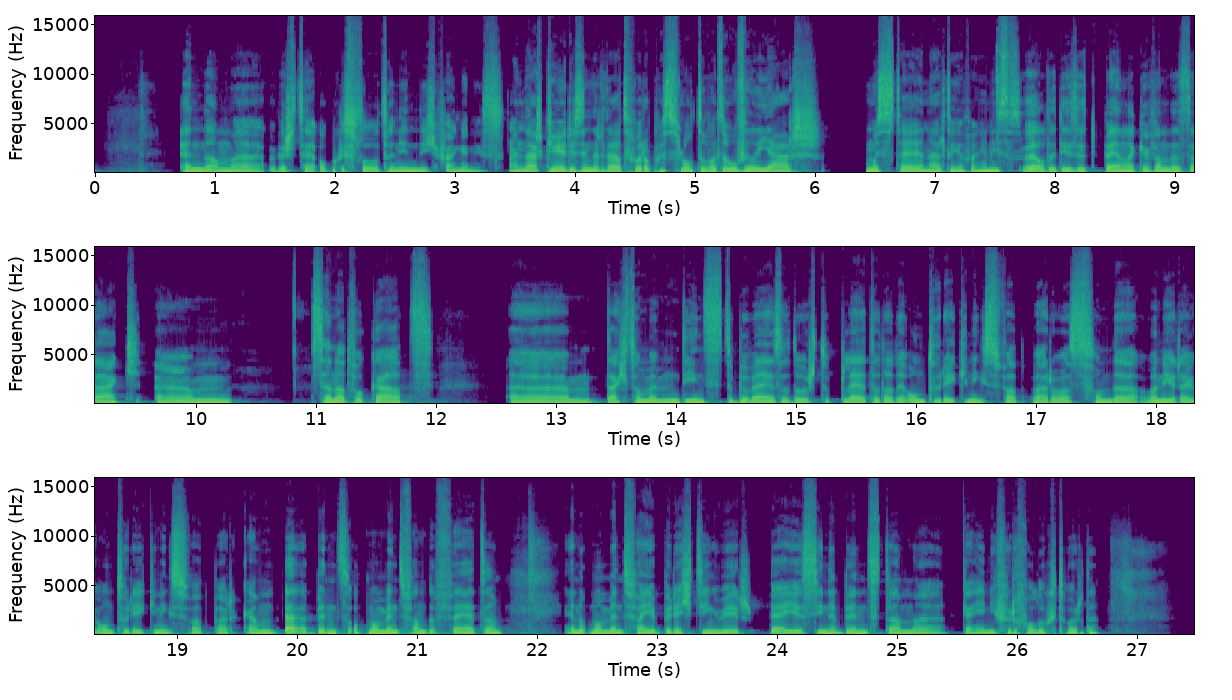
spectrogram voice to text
En dan uh, werd hij opgesloten in de gevangenis. En daar kun je dus inderdaad voor opgesloten worden. Hoeveel jaar moest hij naar de gevangenis? Wel, dat is het pijnlijke van de zaak. Um, zijn advocaat um, dacht om hem dienst te bewijzen door te pleiten dat hij ontoerekeningsvatbaar was. Omdat wanneer je ontoerekeningsvatbaar kan, uh, bent op het moment van de feiten en op het moment van je berechting weer bij je zinnen bent, dan uh, kan je niet vervolgd worden.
